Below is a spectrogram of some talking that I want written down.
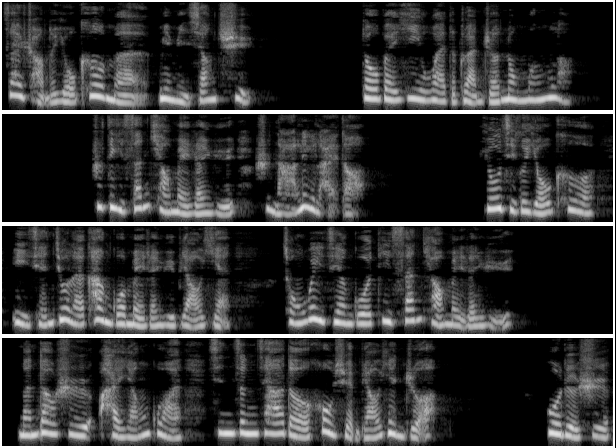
在场的游客们面面相觑，都被意外的转折弄懵了。这第三条美人鱼是哪里来的？有几个游客以前就来看过美人鱼表演，从未见过第三条美人鱼。难道是海洋馆新增加的候选表演者？或者是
